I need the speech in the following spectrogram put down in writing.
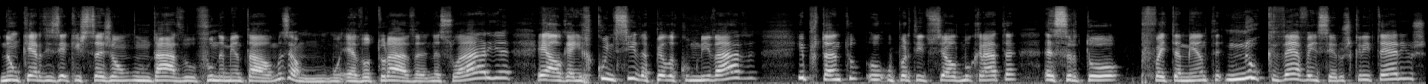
não quer dizer que isto seja um dado fundamental, mas é, um, é doutorada na sua área, é alguém reconhecida pela comunidade e, portanto, o, o Partido Social Democrata acertou perfeitamente no que devem ser os critérios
